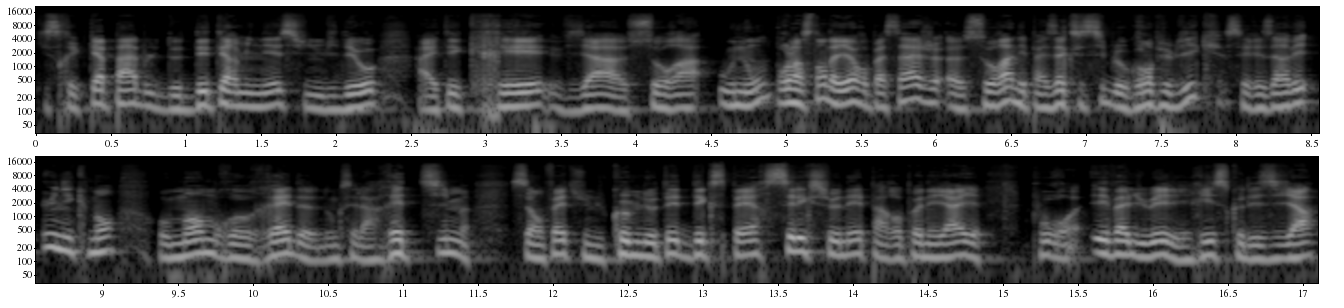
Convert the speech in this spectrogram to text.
qui seraient capables de déterminer si une vidéo a été créée via Sora ou non. Pour l'instant d'ailleurs, au passage, euh, Sora n'est pas accessible au grand public, c'est réservé uniquement aux membres RAID, donc c'est la RAID Team, c'est en fait une communauté d'experts sélectionnés par OpenAI pour évaluer les risques des IA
